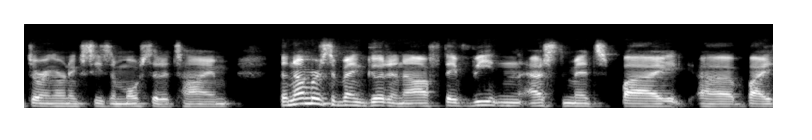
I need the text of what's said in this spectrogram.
during earnings season most of the time. The numbers have been good enough. They've beaten estimates by uh, by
